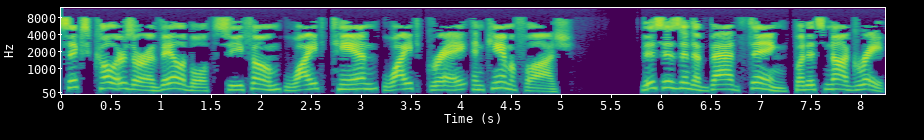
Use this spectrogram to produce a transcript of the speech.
Six colors are available, seafoam, white, tan, white, gray, and camouflage. This isn't a bad thing, but it's not great.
